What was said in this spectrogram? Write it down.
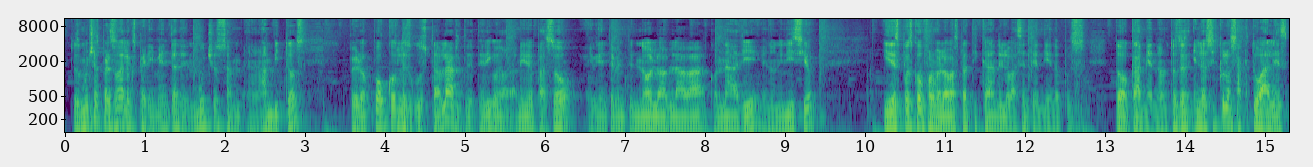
Entonces, muchas personas lo experimentan en muchos ámbitos, pero pocos les gusta hablar. Te, te digo, a mí me pasó, evidentemente no lo hablaba con nadie en un inicio, y después conforme lo vas platicando y lo vas entendiendo, pues todo cambia, ¿no? Entonces, en los círculos actuales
